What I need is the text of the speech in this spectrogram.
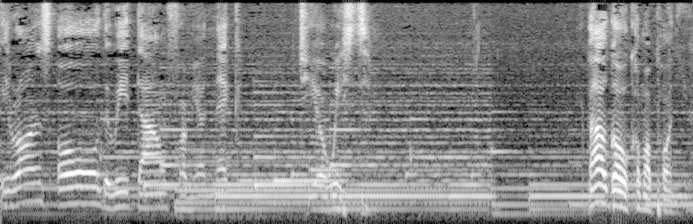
it runs all the way down from your neck to your waist. The power of God will come upon you.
